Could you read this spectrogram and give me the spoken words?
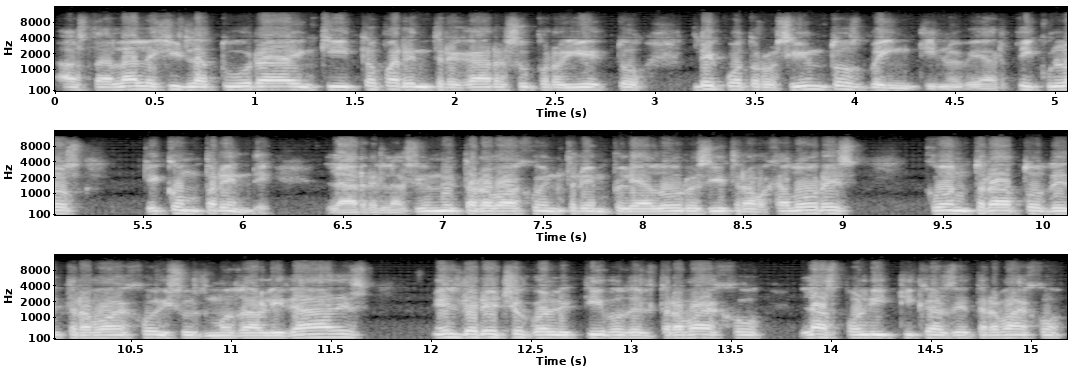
hasta la legislatura en Quito para entregar su proyecto de 429 artículos que comprende la relación de trabajo entre empleadores y trabajadores, contrato de trabajo y sus modalidades, el derecho colectivo del trabajo, las políticas de trabajo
